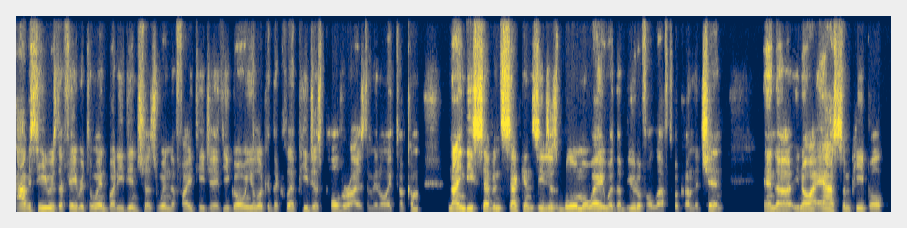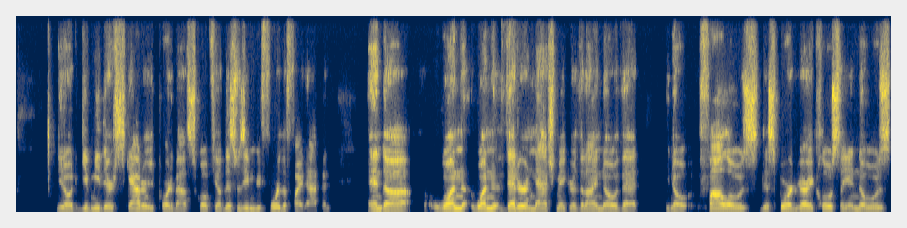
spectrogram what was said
obviously he was the favorite to win, but he didn't just win the fight, TJ. If you go and you look at the clip, he just pulverized him. It only took him 97 seconds. He just blew him away with a beautiful left hook on the chin. And, uh, you know, I asked some people, you know, to give me their scouting report about Schofield. This was even before the fight happened. And uh, one one veteran matchmaker that I know that, you know, follows the sport very closely and knows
